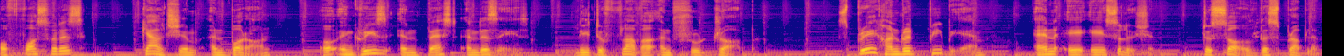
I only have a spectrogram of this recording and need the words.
of phosphorus, calcium and boron or increase in pest and disease lead to flower and fruit drop. Spray 100 ppm NAA solution to solve this problem.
